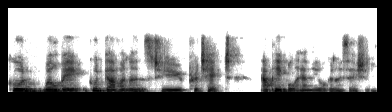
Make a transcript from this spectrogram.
good well-being, good governance to protect our people and the organisation.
